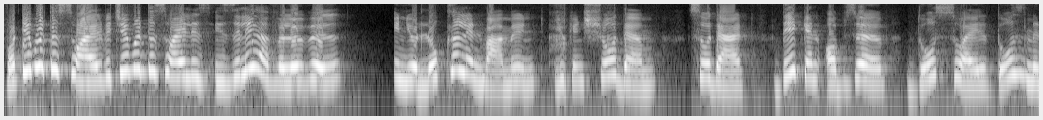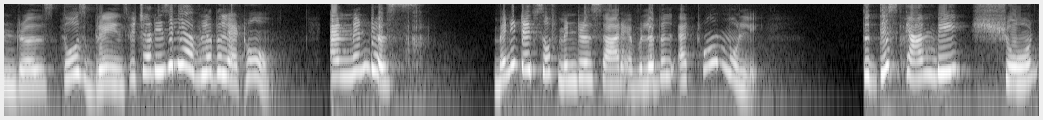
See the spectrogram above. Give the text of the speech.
whatever the soil, whichever the soil is easily available in your local environment, you can show them so that they can observe those soil, those minerals, those grains which are easily available at home and minerals, many types of minerals are available at home only. So, this can be shown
